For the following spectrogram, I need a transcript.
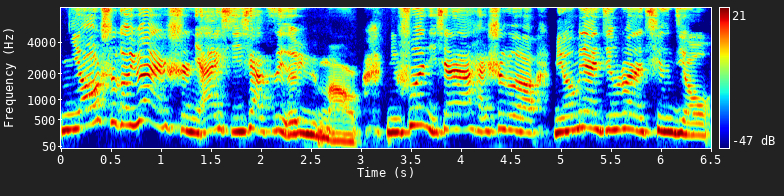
你要是个院士，你爱惜一下自己的羽毛。你说你现在还是个名不见经传的青椒，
